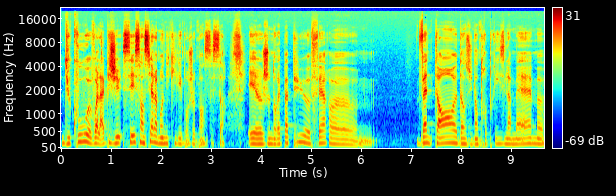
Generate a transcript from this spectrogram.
du coup, euh, voilà, puis c'est essentiel à mon équilibre, je pense, ça. Et euh, je n'aurais pas pu faire... euh, 20 ans dans une entreprise la même.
